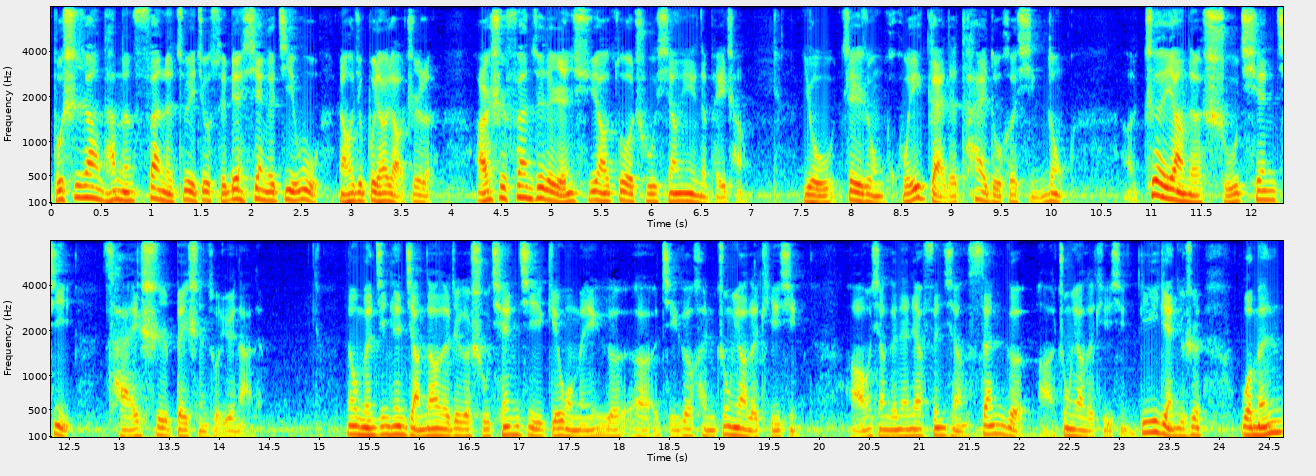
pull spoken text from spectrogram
不是让他们犯了罪就随便献个祭物，然后就不了了之了，而是犯罪的人需要做出相应的赔偿，有这种悔改的态度和行动，啊，这样的赎愆祭才是被神所悦纳的。那我们今天讲到的这个赎愆祭，给我们一个呃几个很重要的提醒，啊，我想跟大家分享三个啊重要的提醒。第一点就是。我们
